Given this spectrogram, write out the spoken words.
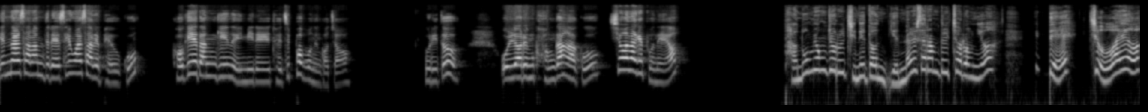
옛날 사람들의 생활사를 배우고 거기에 담긴 의미를 되짚어보는 거죠. 우리도 올여름 건강하고 시원하게 보내요. 단오 명절을 지내던 옛날 사람들처럼요? 네, 좋아요.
